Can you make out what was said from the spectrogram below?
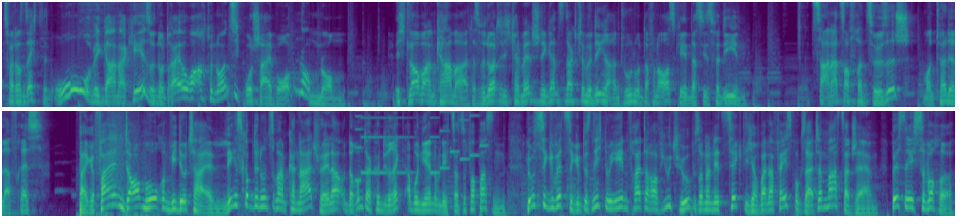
2016. Oh, veganer Käse, nur 3,98 Euro pro Scheibe. Om nom nom. Ich glaube an Karma. Das bedeutet, ich kann Menschen den ganzen Tag schlimme Dinge antun und davon ausgehen, dass sie es verdienen. Zahnarzt auf Französisch? Monteur de la Fresse. Bei Gefallen Daumen hoch im Video teilen. Links kommt ihr nun zu meinem Kanal-Trailer und darunter könnt ihr direkt abonnieren, um nichts dazu verpassen. Lustige Witze gibt es nicht nur jeden Freitag auf YouTube, sondern jetzt täglich auf meiner Facebook-Seite Master Jam. Bis nächste Woche.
